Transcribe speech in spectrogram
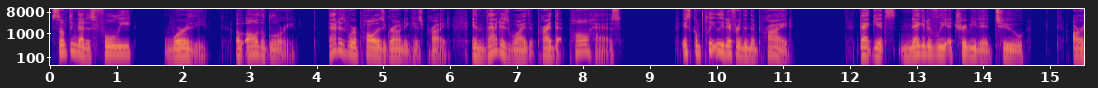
something that is fully worthy of all the glory. That is where Paul is grounding his pride. And that is why the pride that Paul has is completely different than the pride that gets negatively attributed to our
